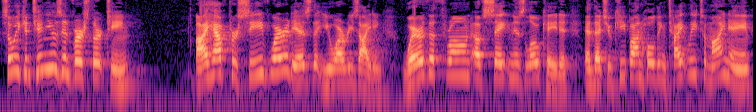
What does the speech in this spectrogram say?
So he continues in verse 13 I have perceived where it is that you are residing, where the throne of Satan is located, and that you keep on holding tightly to my name,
